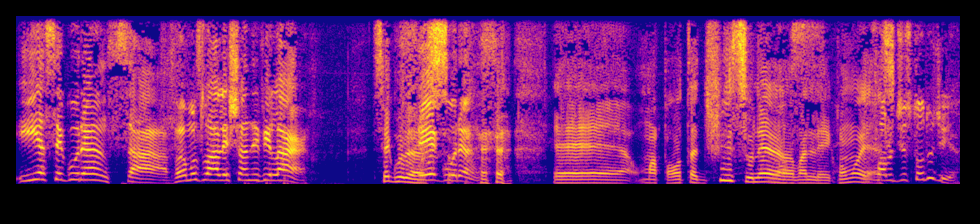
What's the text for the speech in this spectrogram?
E a segurança? Vamos lá, Alexandre Vilar. Segurança. Segurança. é uma pauta difícil, né, Nossa. Marilei? Como é? Eu falo disso todo dia.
